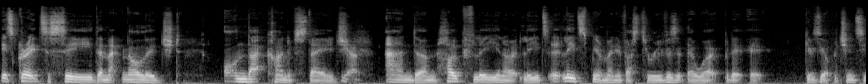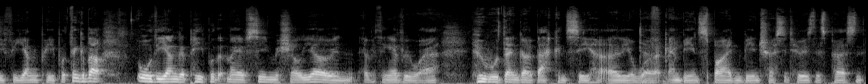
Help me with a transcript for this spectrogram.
it's great to see them acknowledged on that kind of stage Yeah. and um, hopefully you know it leads it leads you know many of us to revisit their work but it, it gives the opportunity for young people. Think about all the younger people that may have seen Michelle Yeoh in Everything Everywhere who will then go back and see her earlier work and be inspired and be interested who is this person.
